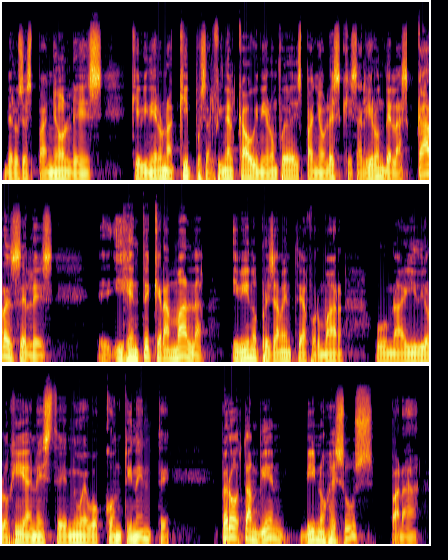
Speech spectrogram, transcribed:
de los españoles que vinieron aquí, pues al fin y al cabo vinieron fue españoles que salieron de las cárceles eh, y gente que era mala y vino precisamente a formar una ideología en este nuevo continente. Pero también vino Jesús para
